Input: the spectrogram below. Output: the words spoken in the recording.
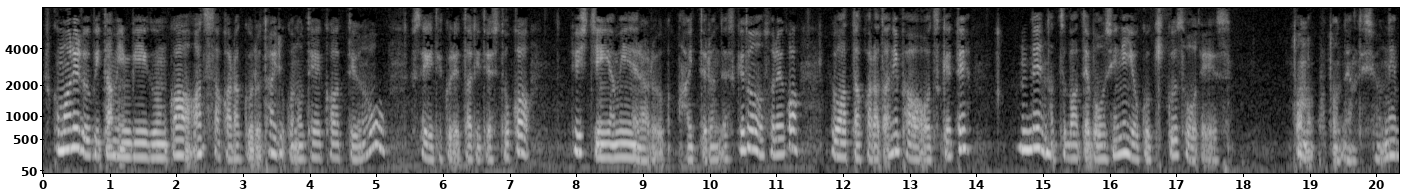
含まれるビタミン B 群が暑さから来る体力の低下っていうのを防いでくれたりですとか、リシチンやミネラルが入ってるんですけど、それが弱った体にパワーをつけて、んで、夏バテ防止によく効くそうです。とのことなんですよね。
